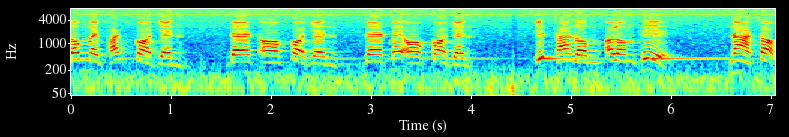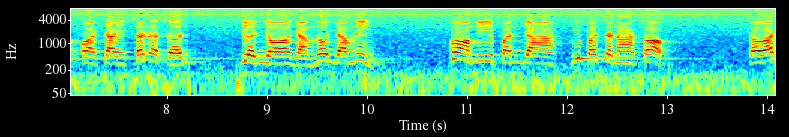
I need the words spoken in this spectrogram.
ลมไม่พัดก็เย็น แดดออกก็เย็น แดดไม่ออกก็เย็นอิทธาลมอารมณ์ที่น่าชอบพอใจสรรเสริญ เยินยออย่างโน้นอย่างนี้ ก็มีปัญญาวิปัสนาชอบ ตวัด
